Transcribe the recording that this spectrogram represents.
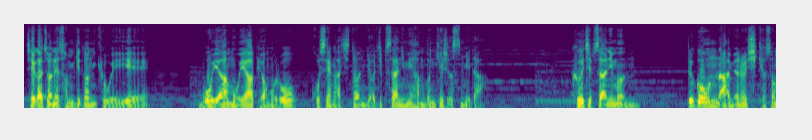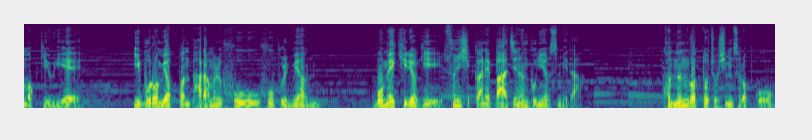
제가 전에 섬기던 교회에 모야 모야 병으로 고생하시던 여집사님이 한 분 계셨습니다. 그 집사님은 뜨거운 라면을 식혀서 먹기 위해 입으로 몇 번 바람을 후후 불면 몸의 기력이 순식간에 빠지는 분이었습니다. 걷는 것도 조심스럽고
